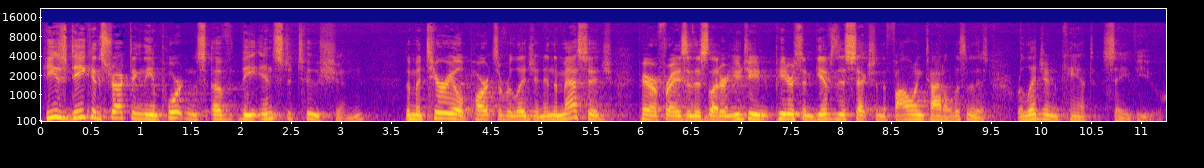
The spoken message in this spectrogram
He's deconstructing the importance of the institution, the material parts of religion. In the message paraphrase of this letter, Eugene Peterson gives this section the following title. Listen to this Religion Can't Save You.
